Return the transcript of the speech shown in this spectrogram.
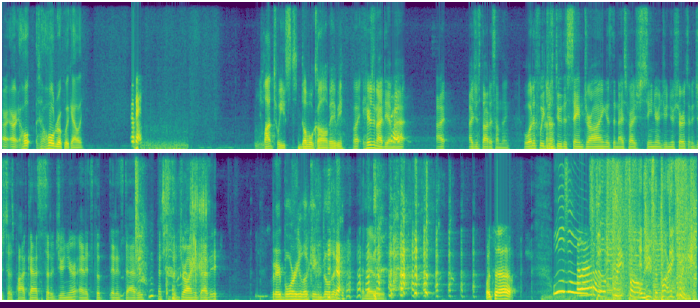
All right, all right. Hold, hold real quick, Alli. Okay. Plot twist. Double call, baby. Wait, here's an idea, Okay. Matt. I I just thought of something. What if we Uh-huh. just do the same drawing as the Nice Price senior and junior shirts, and it just says podcast instead of junior, and it's the and it's Daddy. it's just a drawing of Daddy. Very boring looking building. Hello. What's up? Hello. The freak phone. And here's the party freak.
